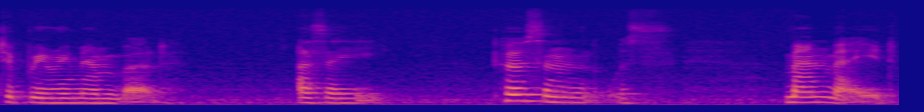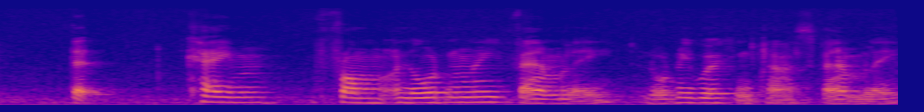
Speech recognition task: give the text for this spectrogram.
to be remembered as a person that was man made, that came from an ordinary family, an ordinary working class family,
